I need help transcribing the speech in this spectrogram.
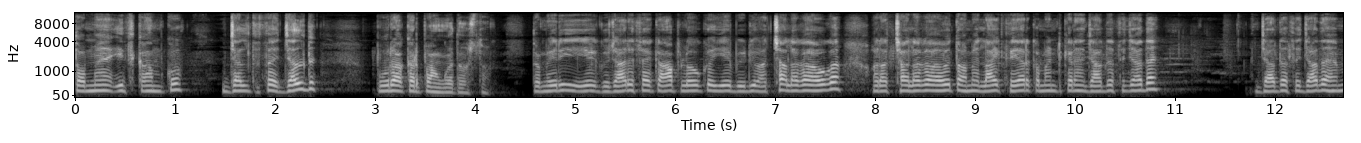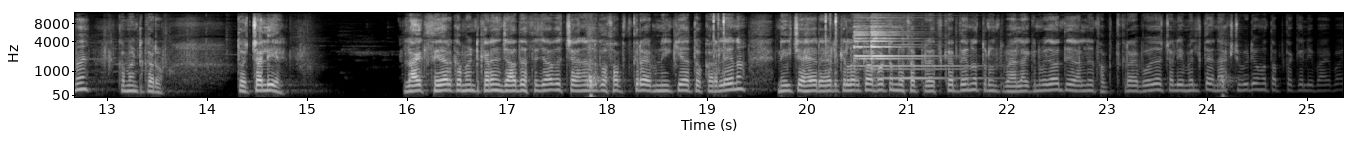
तो मैं इस काम को जल्द से जल्द पूरा कर पाऊँगा दोस्तों। तो मेरी ये गुजारिश है कि आप लोगों को ये वीडियो अच्छा लगा होगा और अच्छा लगा हो तो हमें लाइक शेयर कमेंट करें। ज़्यादा से ज़्यादा ज़्यादा से ज़्यादा हमें कमेंट करो। तो चलिए लाइक शेयर कमेंट करें। ज़्यादा से ज़्यादा चैनल को सब्सक्राइब नहीं किया तो कर लेना। नीचे है रेड कलर का बटन उसे प्रेस कर देना। तुरंत बेल आइकन बजा देना सब्सक्राइब हो जाए। चलिए मिलते हैं नेक्स्ट वीडियो में। तब तक के लिए बाय बाय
